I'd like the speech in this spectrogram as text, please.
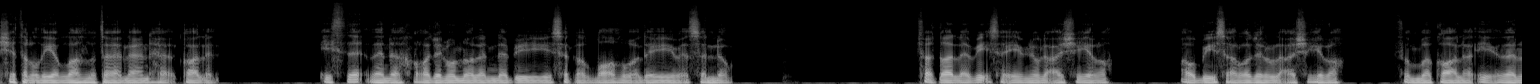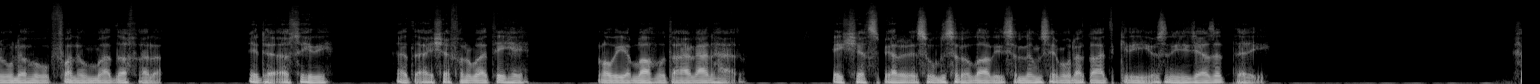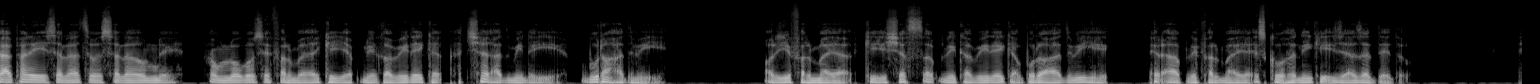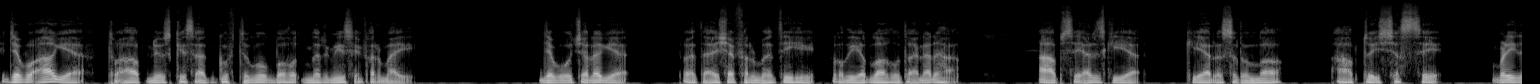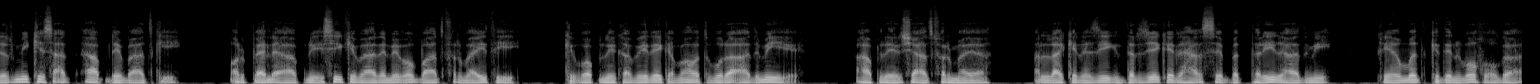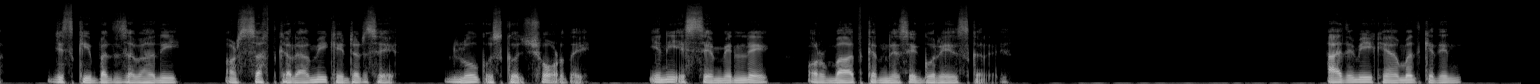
عائشة رضي الله تعالى عنها قالت استأذن رجل على النبي صلى الله عليه وسلم. فقال بئس ابن العشيرة أو بئس رجل العشيرة. ثم قال ائذنوا له. فلما دخل إلى آخره هذا عائشة فرماته رضی اللہ تعالی عنہ ایک شخص پیارے رسول صلی اللہ علیہ وسلم سے ملاقات کی اس نے اجازت دی آپ علیہ صلاحت وسلام نے ہم لوگوں سے فرمایا کہ یہ اپنے قبیلے کا اچھا آدمی نہیں ہے برا آدمی ہے اور یہ فرمایا کہ یہ شخص اپنے قبیلے کا برا آدمی ہے پھر آپ نے فرمایا اس کو ہنی کی اجازت دے دو پھر جب وہ آ گیا تو آپ نے اس کے ساتھ گفتگو بہت نرمی سے فرمائی جب وہ چلا گیا تو عطائشہ فرماتی ہی رضی اللہ تعالیٰ عنہ آپ سے عرض کیا کہ یا رسول اللہ آپ تو اس شخص سے بڑی نرمی کے ساتھ آپ نے بات کی اور پہلے آپ نے اسی کے بارے میں وہ بات فرمائی تھی کہ وہ اپنے قبیلے کا بہت برا آدمی ہے۔ آپ نے ارشاد فرمایا، اللہ کے نزدیک درجے کے لحاظ سے بدترین آدمی قیامت کے دن وہ ہوگا جس کی بد زبانی اور سخت کلامی کے ڈر سے لوگ اس کو چھوڑ دیں یعنی اس سے ملنے اور بات کرنے سے گریز کریں۔ آدمی قیامت کے دن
